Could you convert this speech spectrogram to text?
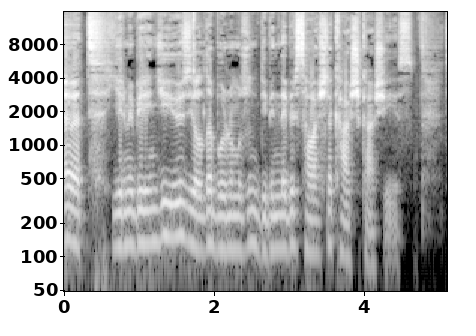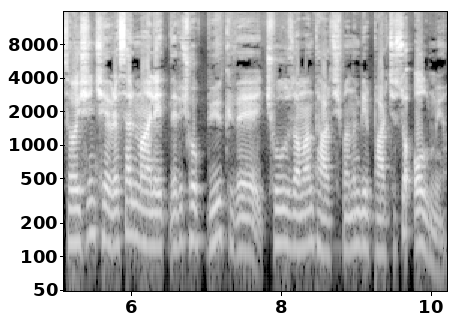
Evet, 21. yüzyılda burnumuzun dibinde bir savaşla karşı karşıyayız. Savaşın çevresel maliyetleri çok büyük ve çoğu zaman tartışmanın bir parçası olmuyor.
